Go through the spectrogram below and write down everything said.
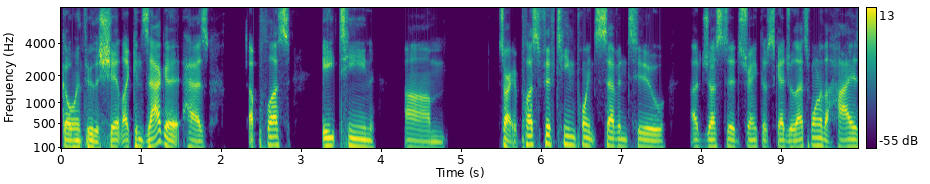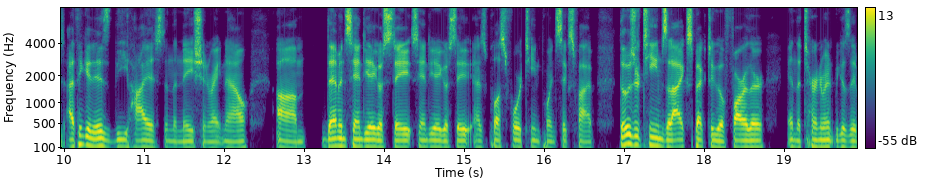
going through the shit. Like Gonzaga has a plus 18 um sorry, plus 15.72 adjusted strength of schedule. That's one of the highest. I think it is the highest in the nation right now. Um, them in San Diego State. San Diego State has plus 14.65. Those are teams that I expect to go farther in the tournament because they,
